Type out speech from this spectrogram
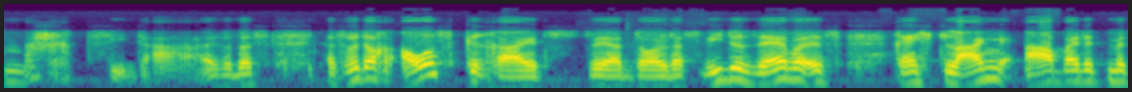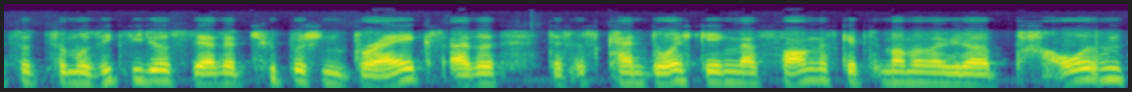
macht sie da? Also das, das wird auch ausgereizt sehr doll. Das Video selber ist recht lang, arbeitet mit so für Musikvideos sehr, sehr typischen Breaks. Also das ist kein durchgehender Song. Es gibt immer mal wieder Pausen,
